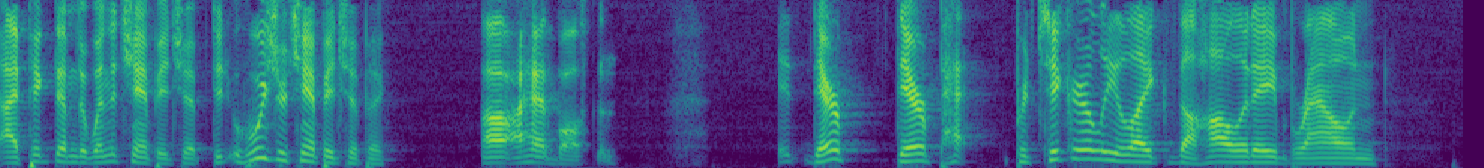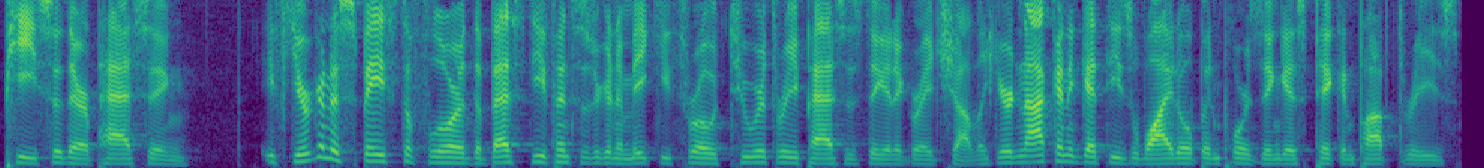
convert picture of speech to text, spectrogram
I picked them to win the championship. Did, who was your championship pick? Uh, I had Boston. they're they're pa- particularly like the Holiday Brown piece of their passing. If you're going to space the floor, the best defenses are going to make you throw two or three passes to get a great shot. Like you're not going to get these wide open Porzingis pick and pop threes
